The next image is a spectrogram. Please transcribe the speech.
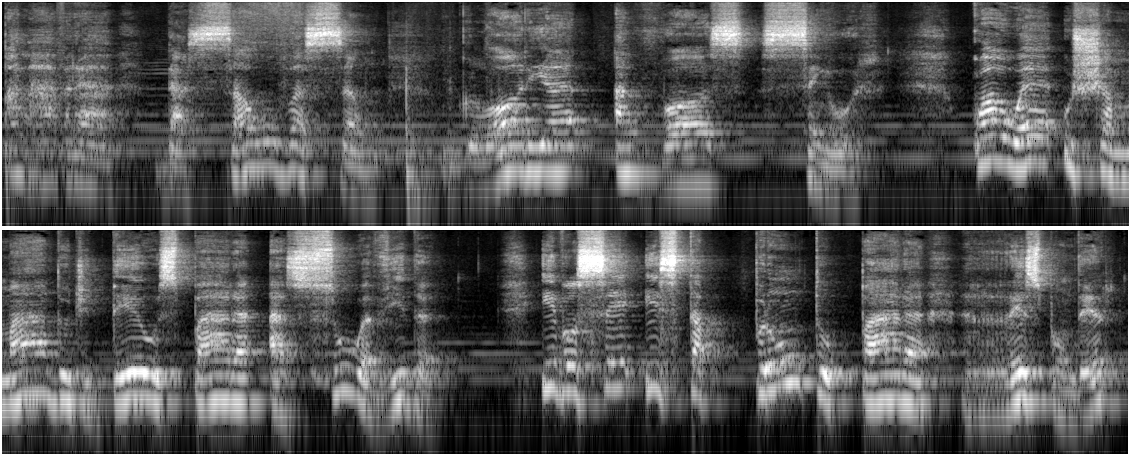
Palavra da salvação. Glória a vós, Senhor. Qual é o chamado de Deus para a sua vida? E você está pronto para responder?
